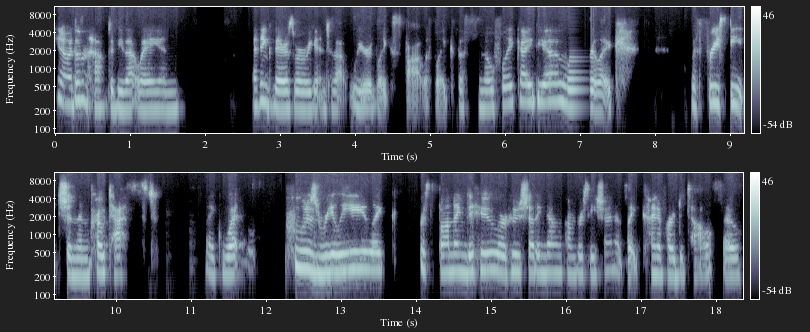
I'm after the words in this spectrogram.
you know it doesn't have to be that way. And i think there's where we get into that weird like spot with like the snowflake idea where like with free speech and then protest like what who's really like responding to who or who's shutting down conversation it's like kind of hard to tell so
